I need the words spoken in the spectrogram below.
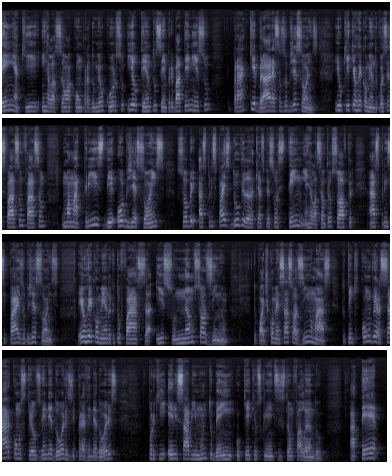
tem aqui em relação à compra do meu curso e eu tento sempre bater nisso para quebrar essas objeções. E o que, que eu recomendo que vocês façam? Façam uma matriz de objeções sobre as principais dúvidas que as pessoas têm em relação ao teu software, as principais objeções. Eu recomendo que tu faça isso não sozinho. Tu pode começar sozinho, mas tu tem que conversar com os teus vendedores e pré-vendedores, porque eles sabem muito bem o que que os clientes estão falando. Até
